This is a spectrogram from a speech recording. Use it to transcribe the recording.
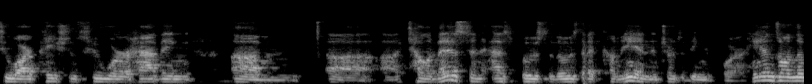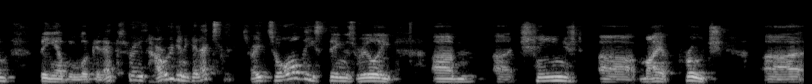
to our patients who are having um, uh, uh, telemedicine as opposed to those that come in in terms of being able to put our hands on them, being able to look at x-rays. How are we going to get x-rays, right? So all these things really um, uh, changed uh, my approach uh,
